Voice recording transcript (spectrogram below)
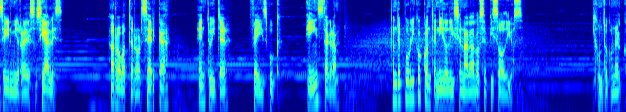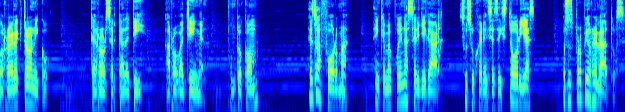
seguir mis redes sociales, arroba terrorcerca, en Twitter, Facebook e Instagram, donde publico contenido adicional a los episodios. Y junto con el correo electrónico terrorcercadeti, arroba gmail.com, es la forma en que me pueden hacer llegar sus sugerencias de historias o sus propios relatos.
